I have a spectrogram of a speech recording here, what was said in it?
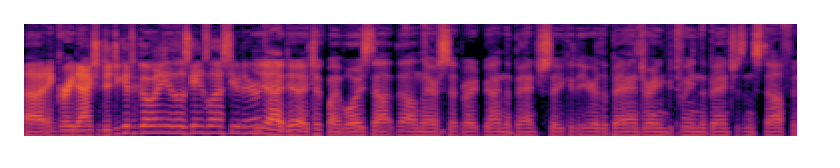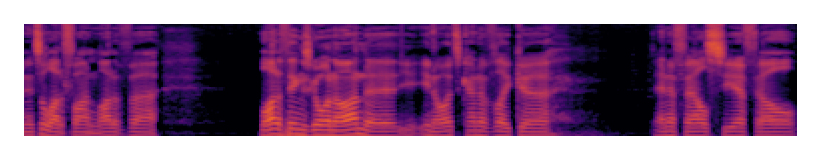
uh, and great action. Did you get to go any of those games last year, Deryk? Yeah, I did. I took my boys down, down there, sit right behind the bench, so you could hear the bantering between the benches and stuff. And it's a lot of fun. A lot of uh, lot of things going on. Uh, you, you, know, it's kind of like uh, NFL, CFL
